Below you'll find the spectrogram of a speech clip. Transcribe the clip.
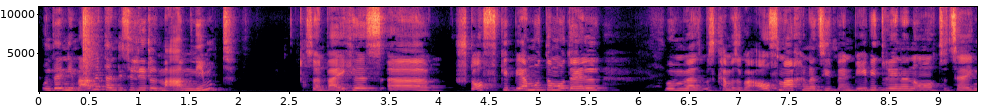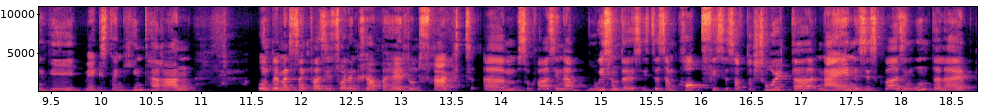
Und wenn die Mama dann diese Little Mom nimmt so ein weiches äh, Stoffgebärmuttermodell, das kann man sogar aufmachen, dann sieht man ein Baby drinnen, um auch zu zeigen, wie wächst ein Kind heran. Und wenn man es dann quasi vor den Körper hält und fragt, ähm, so quasi, na, wo ist denn das? Ist das am Kopf? Ist das auf der Schulter? Nein, es ist quasi im Unterleib.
